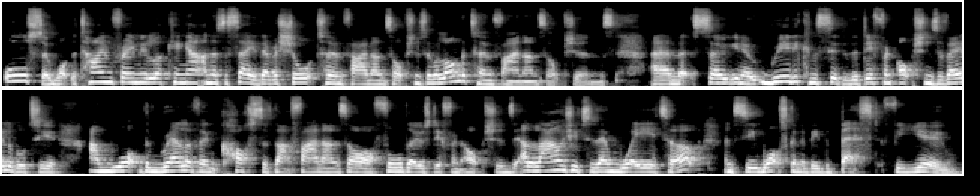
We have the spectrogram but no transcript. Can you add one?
also what the time frame you're looking at, and as I say, there are short-term finance options, there are longer-term finance options. Um, so you know, really consider the different options available to you and what the relevant costs of that finance are for those different options. It allows you to then weigh it up and see what's going to be the best for you.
